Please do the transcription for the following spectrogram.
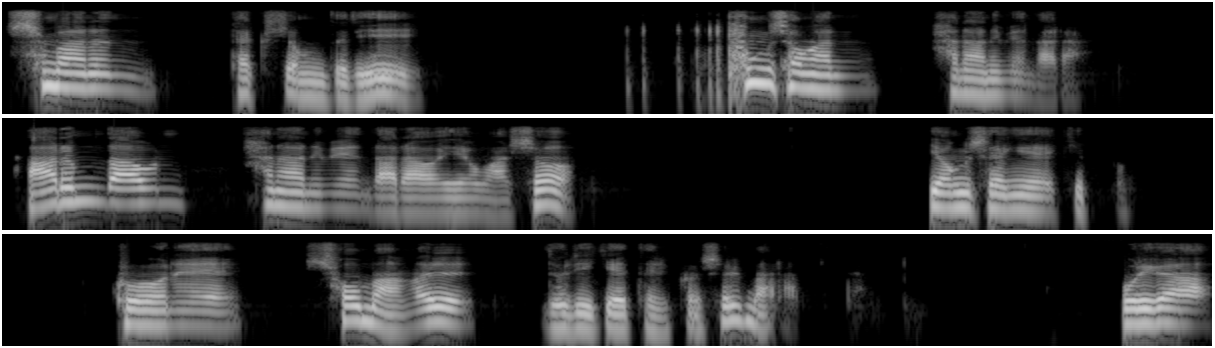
수많은 백성들이 풍성한 하나님의 나라, 아름다운 하나님의 나라에 와서 영생의 기쁨, 구원의 소망을 누리게 될 것을 말합니다. 우리가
